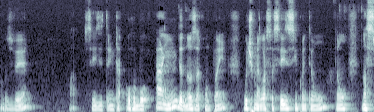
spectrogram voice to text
Vamos ver. 6h30 o robô ainda nos acompanha. O último negócio é 6h51. Então, nossa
